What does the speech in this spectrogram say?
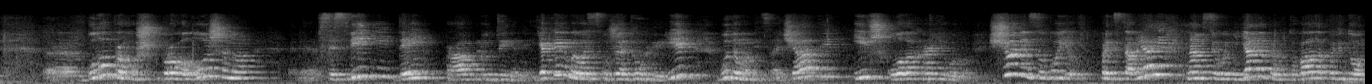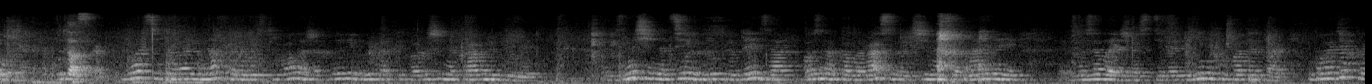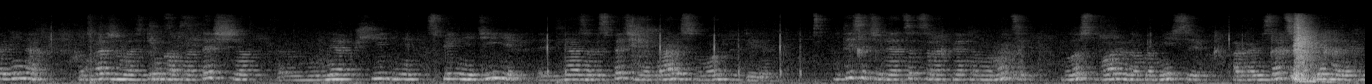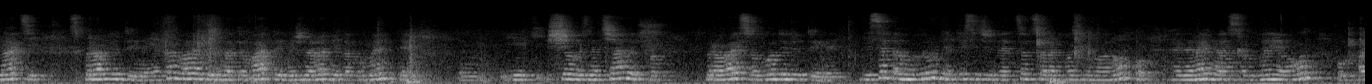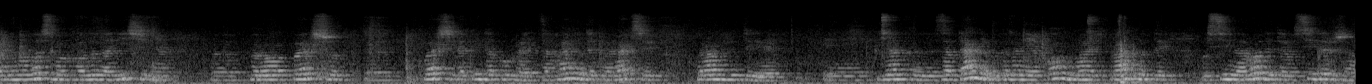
е, було проголошено е, Всесвітній день прав людини, який ми ось уже другий рік будемо відзначати і в школах району. Що він собою представляє, нам сьогодні Яна приготувала повідомлення. Будь ласка. Друга світова війна продемонструвала жахливі випадки порушення прав людини, знищення цілих груп людей за ознаками расової чи національної е, незалежності, релігійних далі. У багатьох країнах утверджувалась думка про те, що ем, необхідні спільні дії е, для забезпечення прав і свобод людини. У 1945 році було створено комісію Організації Об'єднаних Націй з прав людини, яка мала підготувати міжнародні документи, ем, що визначали права і свободи людини. 10 грудня 1948 року Генеральна асамблея ООН одноголосно ухвалила рішення е, про першу, е, перший такий документ загальну декларацію прав людини, е, як завдання, виконання якого мають прагнути усі народи та усі держави.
